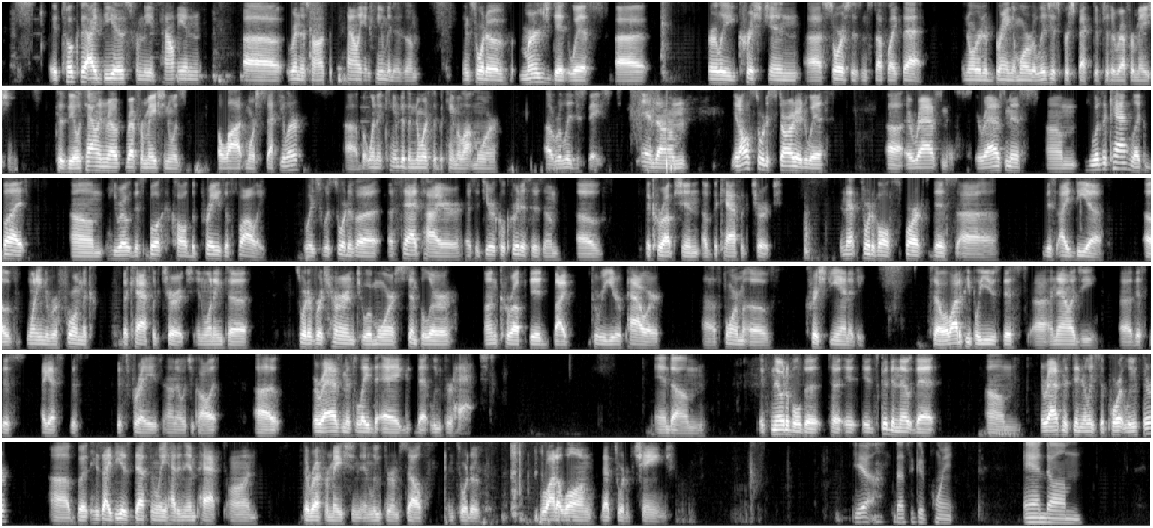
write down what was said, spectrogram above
It took the ideas from the Italian uh, Renaissance, Italian humanism, and sort of merged it with uh, early Christian uh, sources and stuff like that in order to bring a more religious perspective to the Reformation. Because the Italian Re- Reformation was a lot more secular, uh, but when it came to the North, it became a lot more uh, religious based. And um, it all sort of started with uh, Erasmus. Erasmus, um, he was a Catholic, but um, he wrote this book called The Praise of Folly, which was sort of a, a satire, a satirical criticism of the corruption of the Catholic Church. And that sort of all sparked this uh, this idea of wanting to reform the, the Catholic Church and wanting to sort of return to a more simpler, uncorrupted by greed or power uh, form of Christianity. So a lot of people use this uh, analogy, uh, this this I guess this this phrase I don't know what you call it. Uh, Erasmus laid the egg that Luther hatched, and um, it's notable to to it, it's good to note that um, Erasmus didn't really support Luther, uh, but his ideas definitely had an impact on the Reformation and Luther himself, and sort of brought along that sort of change. Yeah, that's a good point. And um,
